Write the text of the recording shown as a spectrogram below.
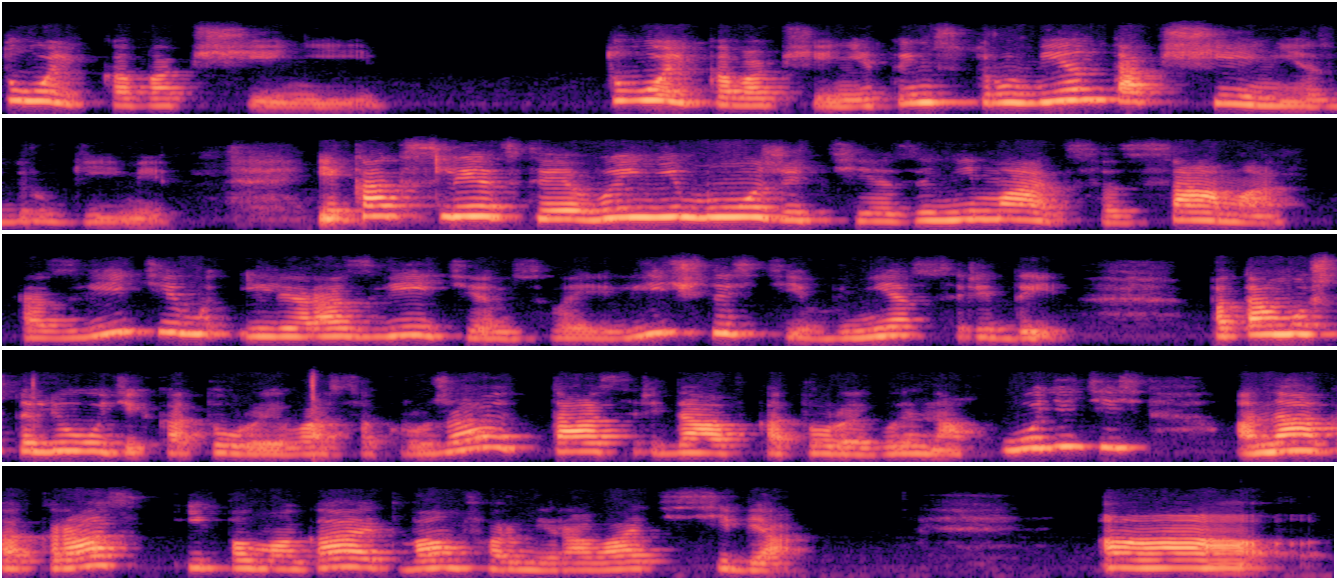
только в общении – только в общении, это инструмент общения с другими. И как следствие вы не можете заниматься саморазвитием или развитием своей личности вне среды. Потому что люди, которые вас окружают, та среда, в которой вы находитесь, она как раз и помогает вам формировать себя. А,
